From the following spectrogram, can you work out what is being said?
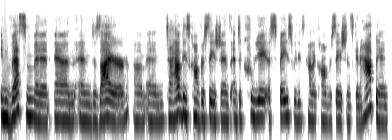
investment and and desire um, and to have these conversations and to create a space where these kind of conversations can happen.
